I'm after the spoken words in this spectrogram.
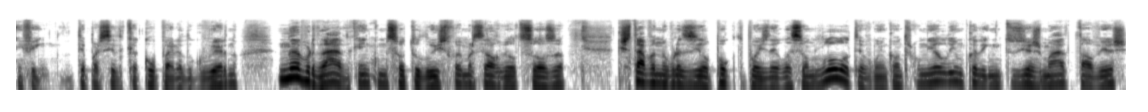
enfim, ter parecido que a culpa era do governo. Na verdade, quem começou tudo isto foi Marcelo Rebelo de Sousa, que estava no Brasil pouco depois da eleição de Lula, teve um encontro com ele e um bocadinho entusiasmado, talvez,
